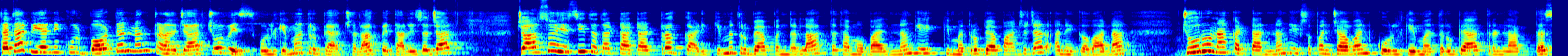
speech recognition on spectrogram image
તથા બિયરની કુલ બોટલ નંગ ત્રણ હજાર ચોવીસ, કુલ કિંમત રૂપિયા છ લાખ બેતાલીસ હજાર ચારસો એસી તથા ટાટા ટ્રક ગાડી કિંમત રૂપિયા પંદર લાખ તથા મોબાઈલ નંગ એક કિંમત રૂપિયા પાંચ હજાર અને ગવારના ચોરોના કટ્ટા નંગ એકસો પંચાવન, કુલ કિંમત રૂપિયા ત્રણ લાખ દસ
